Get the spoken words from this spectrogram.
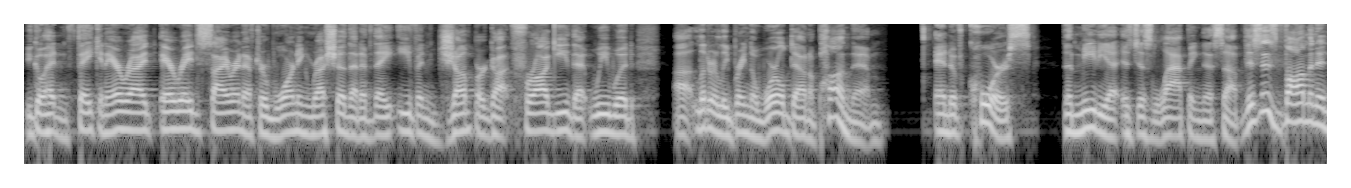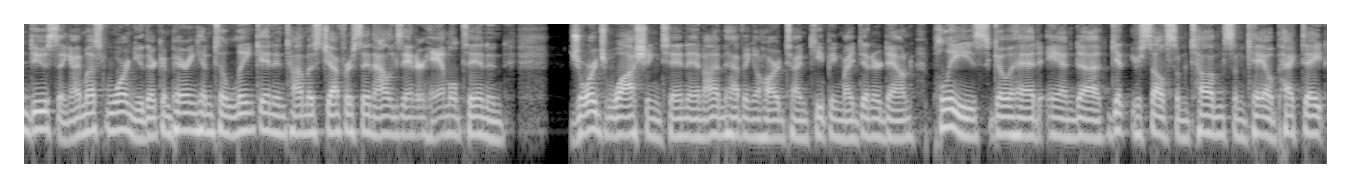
You go ahead and fake an air raid, air raid siren after warning Russia that if they even jump or got froggy, that we would uh, literally bring the world down upon them. And of course, the media is just lapping this up. This is vomit inducing. I must warn you. They're comparing him to Lincoln and Thomas Jefferson, Alexander Hamilton, and George Washington, and I'm having a hard time keeping my dinner down. Please go ahead and uh, get yourself some Tums, some kaopectate.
